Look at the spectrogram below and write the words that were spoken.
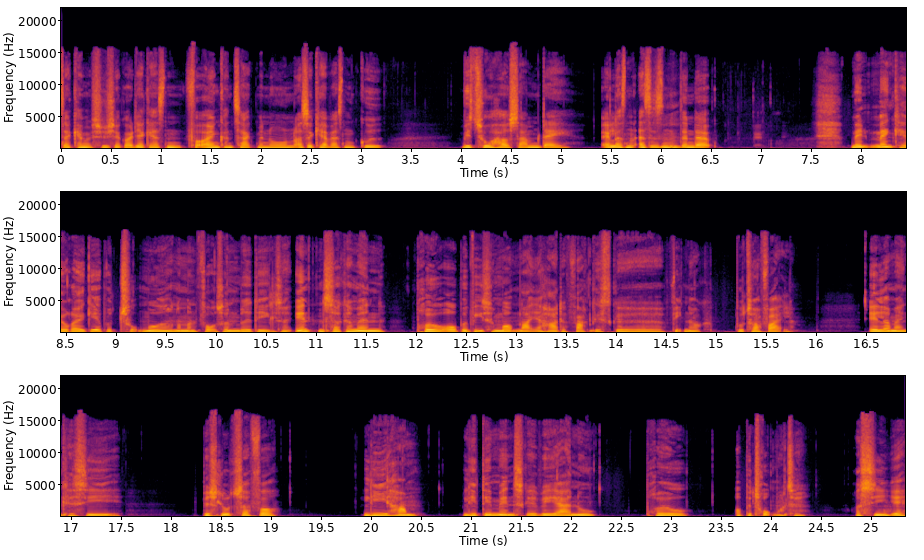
der kan, synes jeg godt, jeg kan sådan få øjenkontakt med nogen, og så kan jeg være sådan, gud, vi to har jo samme dag. Eller sådan, altså sådan mm. den der... Men man kan jo reagere på to måder, når man får sådan en meddelelse. Enten så kan man prøve at overbevise ham om, nej, jeg har det faktisk øh, fint nok, du tager fejl. Eller man kan sige, beslutte sig for, lige ham, lige det menneske vil jeg nu prøve at betro mig til. Og sige, mm. ja,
